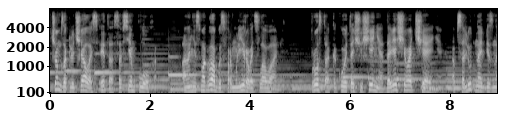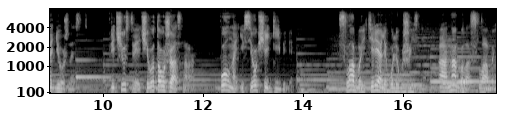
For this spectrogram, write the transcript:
в чем заключалось это совсем плохо, она не смогла бы сформулировать словами. Просто какое-то ощущение давящего отчаяния, абсолютная безнадежность, предчувствие чего-то ужасного, полной и всеобщей гибели. Слабые теряли волю к жизни, а она была слабой.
